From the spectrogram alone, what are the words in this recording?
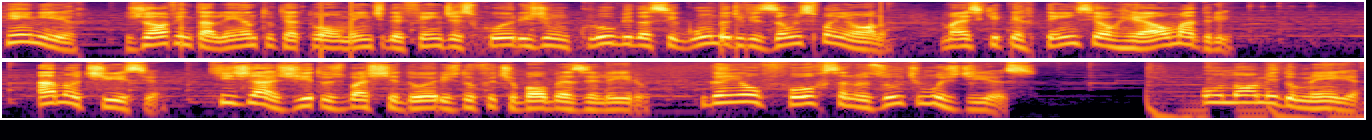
Renier, jovem talento que atualmente defende as cores de um clube da segunda divisão espanhola, mas que pertence ao Real Madrid. A notícia, que já agita os bastidores do futebol brasileiro, ganhou força nos últimos dias. O nome do meia,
